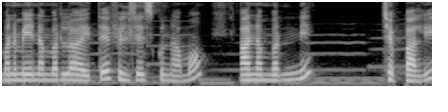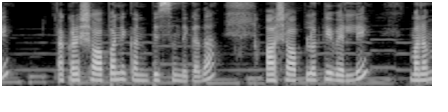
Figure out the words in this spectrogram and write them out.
మనం ఏ నెంబర్లో అయితే ఫిల్ చేసుకున్నామో ఆ నెంబర్ని చెప్పాలి. అక్కడ షాప్ అని కనిపిస్తుంది కదా! ఆ షాప్‌లోకి వెళ్ళి మనం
